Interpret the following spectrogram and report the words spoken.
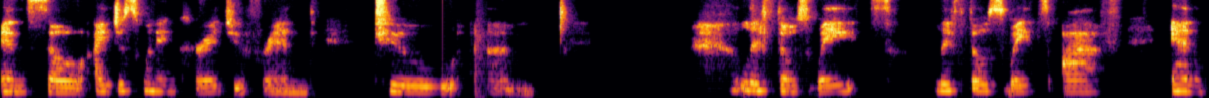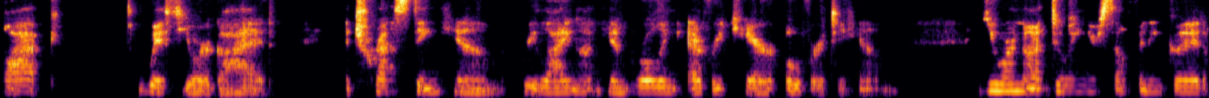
And so I just want to encourage you, friend, to um, lift those weights, lift those weights off, and walk with your God, trusting Him, relying on Him, rolling every care over to Him you are not doing yourself any good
